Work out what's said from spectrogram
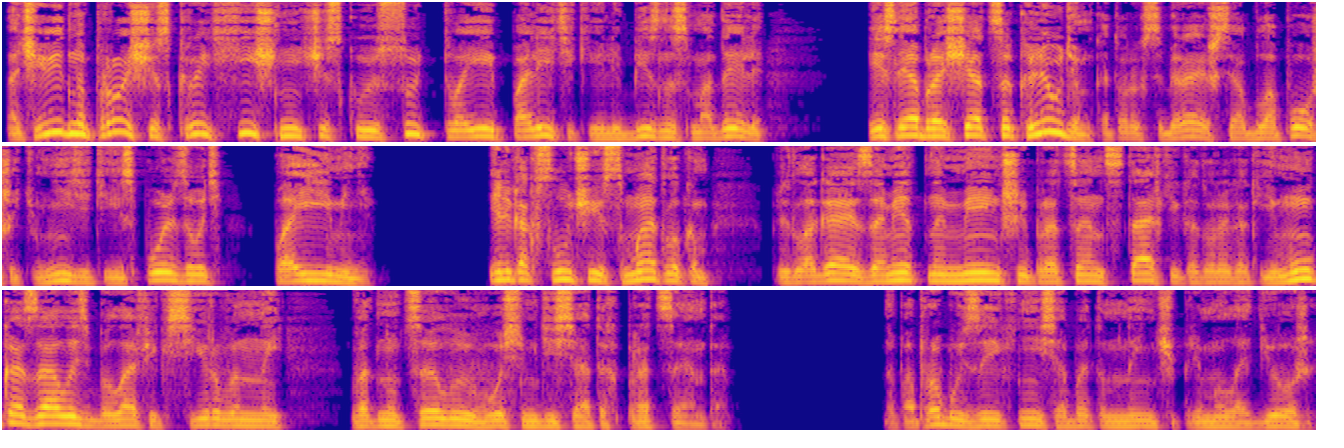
Очевидно, проще скрыть хищническую суть твоей политики или бизнес-модели, если обращаться к людям, которых собираешься облапошить, унизить и использовать по имени. Или, как в случае с Мэтлоком, предлагая заметно меньший процент ставки, которая, как ему казалось, была фиксированной в 1,8%. Но попробуй заикнись об этом нынче при молодежи.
